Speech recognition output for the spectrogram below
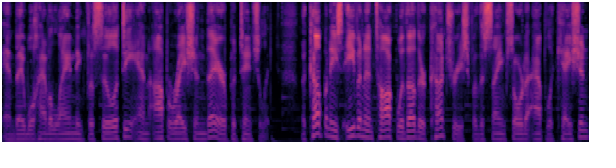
and they will have a landing facility and operation there potentially. The company's even in talk with other countries for the same sort of application.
